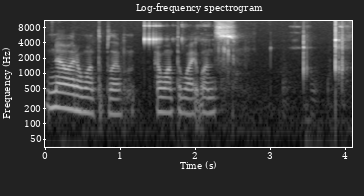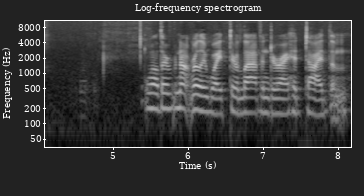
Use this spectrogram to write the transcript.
No, I don't want the blue. I want the white ones. Well, they're not really white. They're lavender. I had dyed them.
